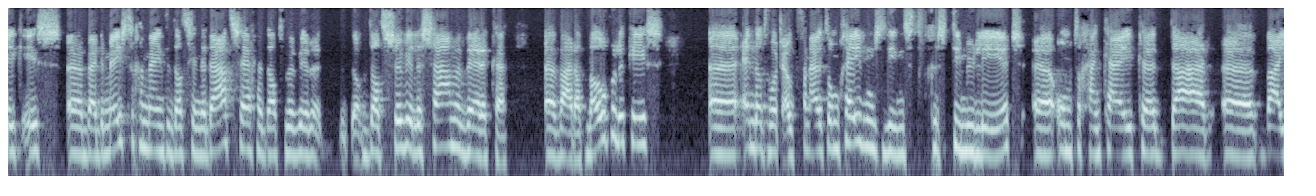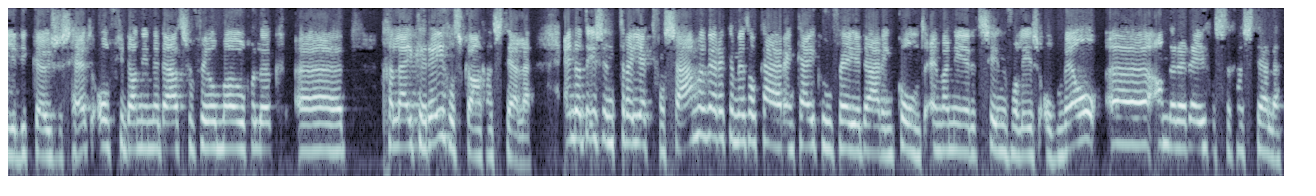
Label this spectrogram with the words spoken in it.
is bij de meeste gemeenten dat ze inderdaad zeggen dat, we willen, dat ze willen samenwerken waar dat mogelijk is. Uh, en dat wordt ook vanuit de omgevingsdienst gestimuleerd om te gaan kijken daar waar je die keuzes hebt. Of je dan inderdaad zoveel mogelijk gelijke regels kan gaan stellen. En dat is een traject van samenwerken met elkaar en kijken hoe ver je daarin komt. En wanneer het zinvol is om wel andere regels te gaan stellen.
